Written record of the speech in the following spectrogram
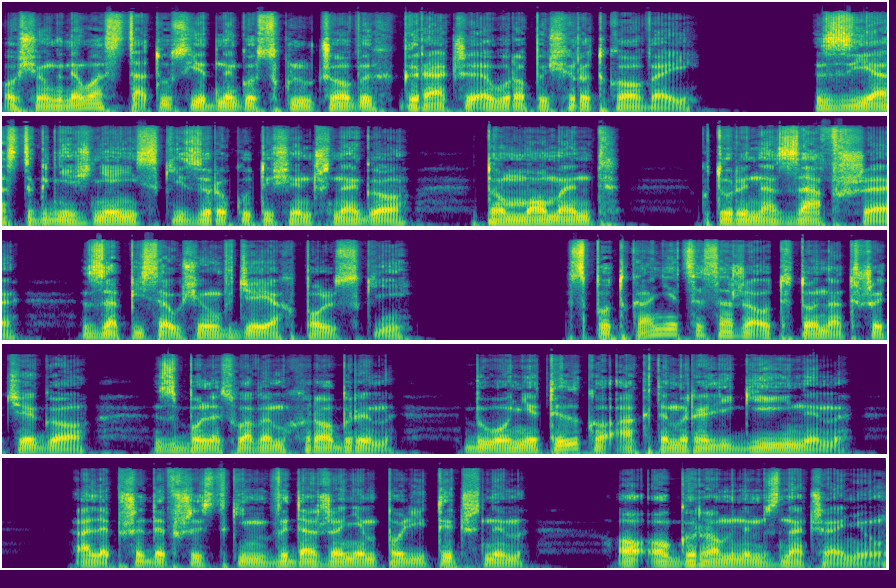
osiągnęła status jednego z kluczowych graczy Europy Środkowej. Zjazd gnieźnieński z roku tysięcznego to moment, który na zawsze zapisał się w dziejach Polski. Spotkanie cesarza Ottona III z Bolesławem Chrobrym było nie tylko aktem religijnym, ale przede wszystkim wydarzeniem politycznym o ogromnym znaczeniu.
